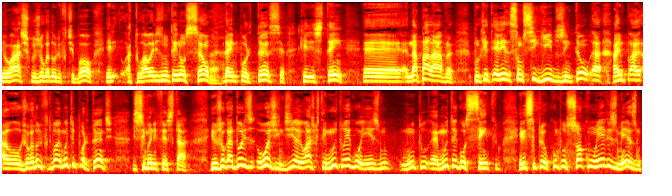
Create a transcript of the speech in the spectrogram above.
eu acho que o jogador de futebol ele- atual, eles não têm noção da importância que eles têm eh, na palavra. Porque eles são seguidos. Então, a- a- a- o jogador de futebol é muito importante de se manifestar. E os jogadores, hoje em dia, eu acho que tem muito egoísmo, muito, é muito egocêntrico. Eles se preocupam só com eles mesmos.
